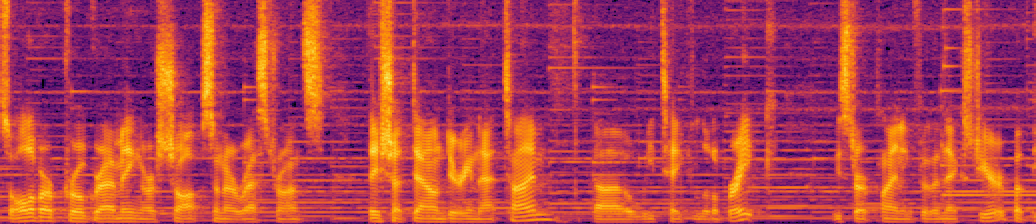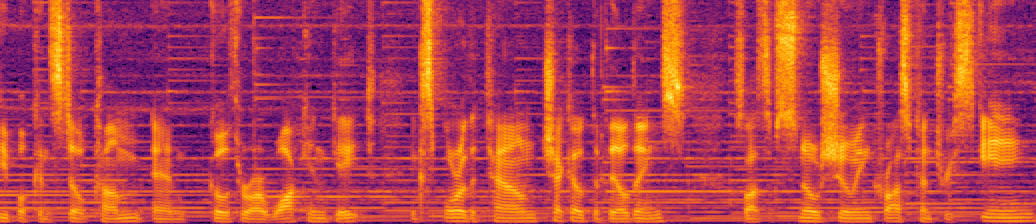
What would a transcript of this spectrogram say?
So all of our programming, our shops, and our restaurants, they shut down during that time. Uh, we take a little break. We start planning for the next year, but people can still come and go through our walk in gate, explore the town, check out the buildings. There's lots of snowshoeing, cross country skiing,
